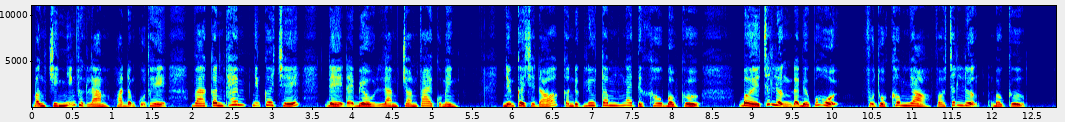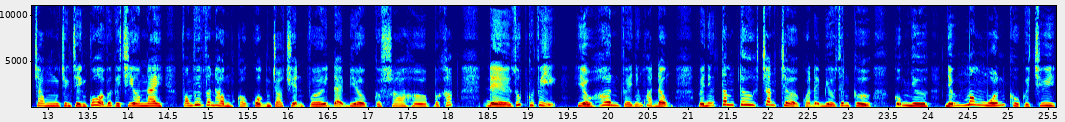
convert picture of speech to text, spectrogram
bằng chính những việc làm, hoạt động cụ thể và cần thêm những cơ chế để đại biểu làm tròn vai của mình. Những cơ chế đó cần được lưu tâm ngay từ khâu bầu cử, bởi chất lượng đại biểu Quốc hội phụ thuộc không nhỏ vào chất lượng bầu cử. Trong chương trình Quốc hội với cử tri hôm nay, phóng viên Văn Hồng có cuộc trò chuyện với đại biểu Kershaw Herbercup để giúp quý vị hiểu hơn về những hoạt động, về những tâm tư chăn trở của đại biểu dân cử cũng như những mong muốn của cử tri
